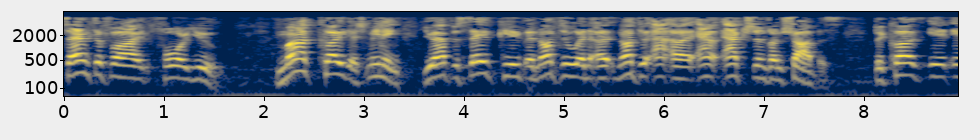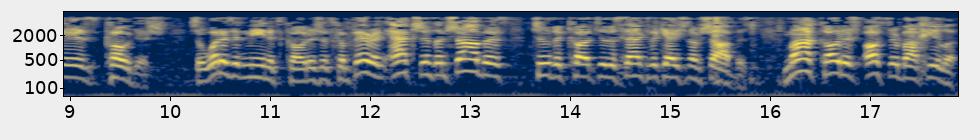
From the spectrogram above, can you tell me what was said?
sanctified for you. Ma kaidesh, meaning you have to save keep and not do uh, not do uh, uh, actions on Shabbos because it is kodesh. So what does it mean? It's kodesh. It's comparing actions on Shabbos to the to the sanctification of Shabbos. Ma kodesh aser bachila.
